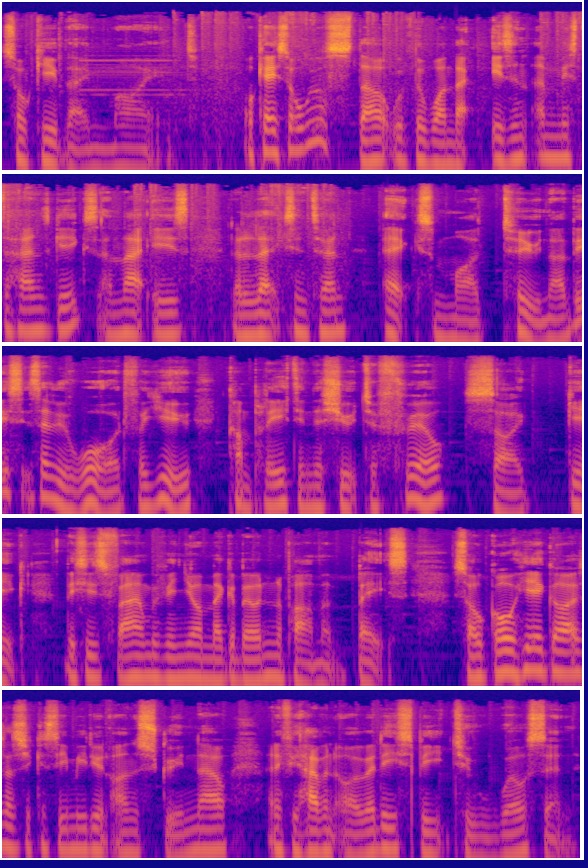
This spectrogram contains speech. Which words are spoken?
So keep that in mind. Okay, so we'll start with the one that isn't a Mr. Hands gigs and that is the Lexington X Mod 2. Now this is a reward for you completing the shoot to thrill side gig. This is found within your mega building apartment base. So go here guys as you can see me doing on screen now and if you haven't already speak to Wilson.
